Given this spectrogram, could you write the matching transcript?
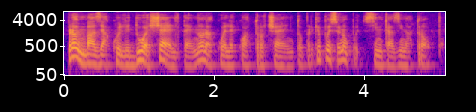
Però in base a quelle due scelte, non a quelle 400, perché poi se no si incasina troppo.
